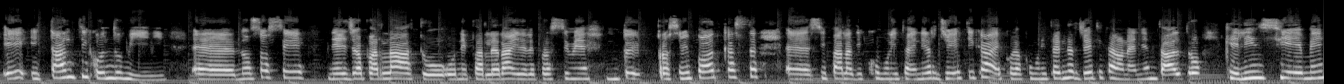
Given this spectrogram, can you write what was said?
e, e tanti condomini. Eh, non so se ne hai già parlato o ne parlerai nelle prossime, nei prossimi podcast, eh, si parla di comunità energetica, ecco la comunità energetica non è nient'altro che l'insieme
